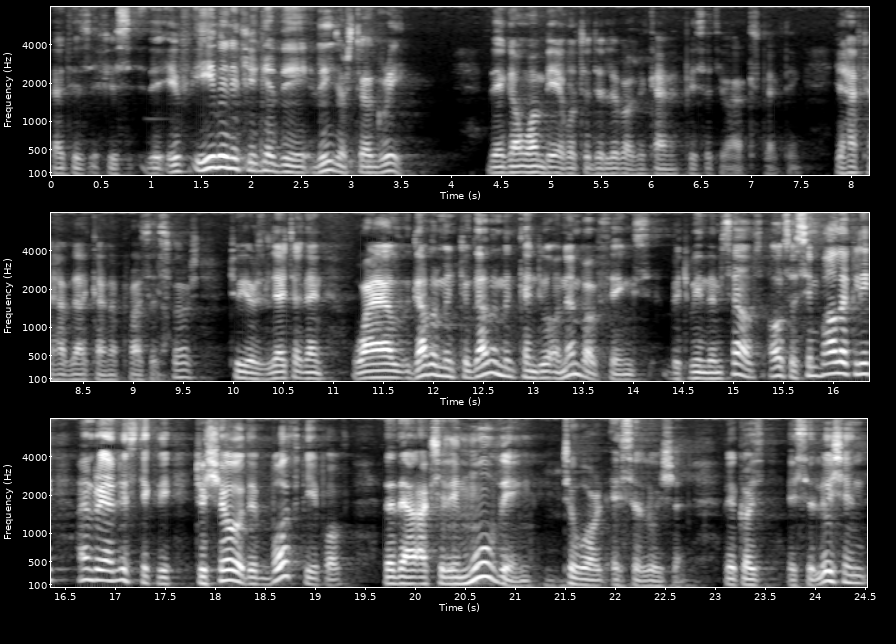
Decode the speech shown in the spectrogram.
That is, if you, if, even if you get the leaders to agree, they won't be able to deliver the kind of peace that you are expecting. You have to have that kind of process first. Two years later, then, while government to government can do a number of things between themselves, also symbolically and realistically, to show that both people that they are actually moving toward a solution, because a solution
